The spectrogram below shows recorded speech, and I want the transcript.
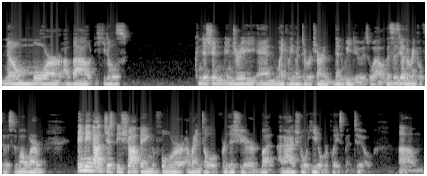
know more about Chytil's condition, injury, and likelihood to return than we do as well. This is the other wrinkle to this as well, where they may not just be shopping for a rental for this year, but an actual Chytil replacement too. Um,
